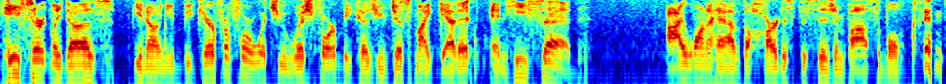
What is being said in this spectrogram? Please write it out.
He certainly does. You know, and you be careful for what you wish for because you just might get it. And he said, I want to have the hardest decision possible. And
